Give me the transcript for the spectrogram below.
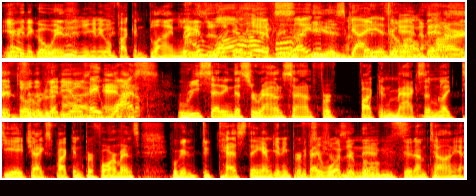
you're gonna go in and you're gonna go fucking blind. I Lasers are love gonna be how everywhere. excited this guy is going about And then this. I'm gonna hard throw the for the videos. Hey, and why don't- resetting the surround sound for fucking maximum like THX fucking performance. We're gonna do testing. I'm getting your professionals in there, Booms. dude. I'm telling you.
